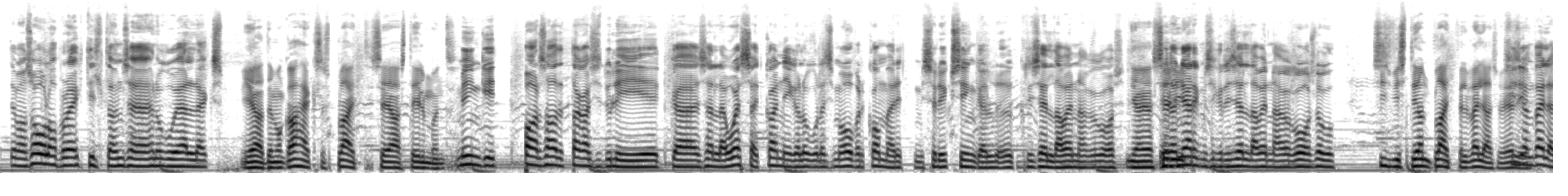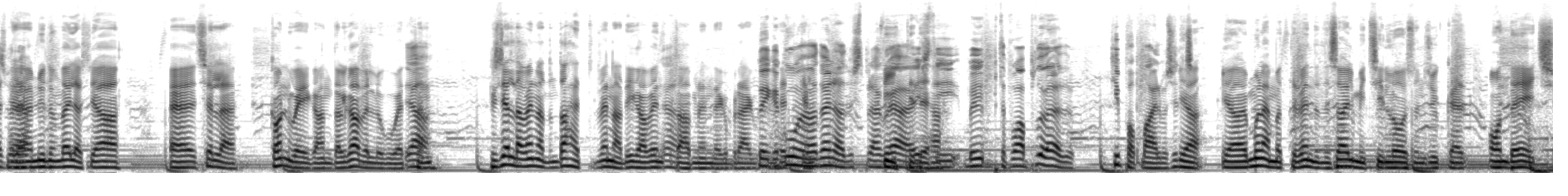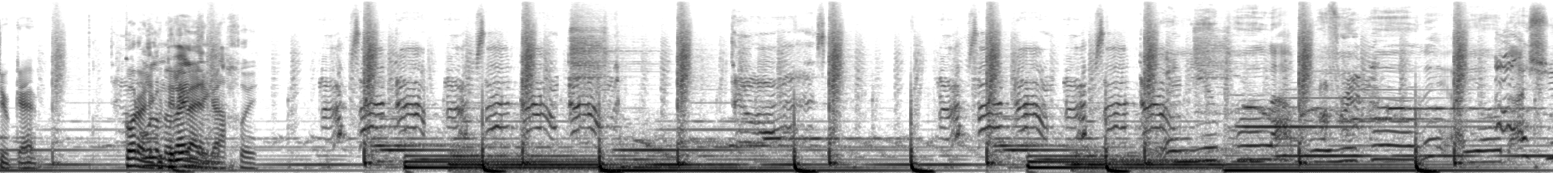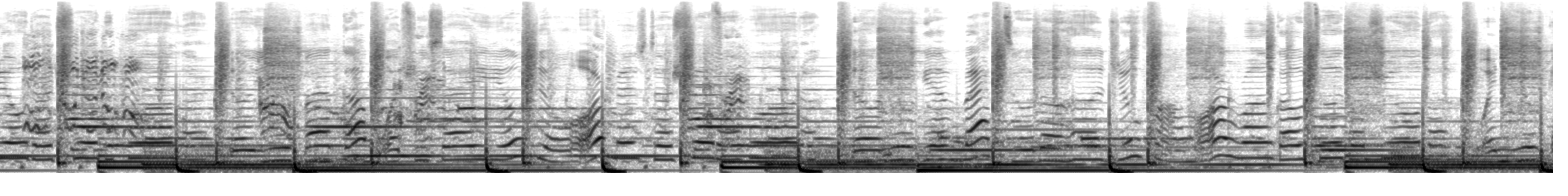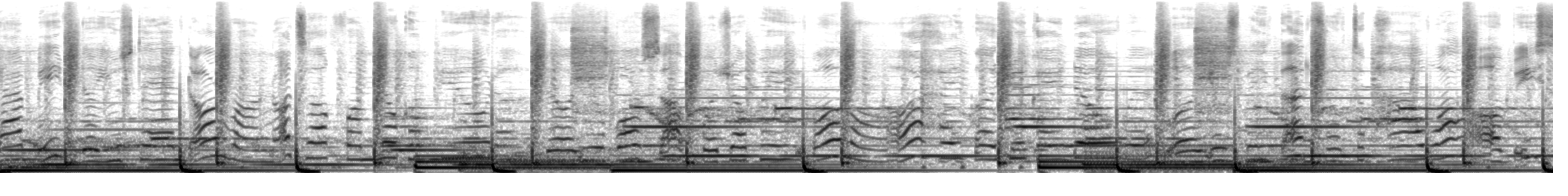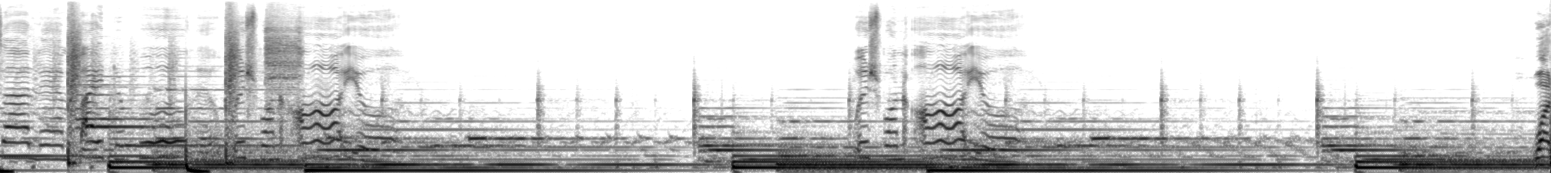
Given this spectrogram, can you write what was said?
tema sooloprojektilt on see lugu jälle, eks. ja tema kaheksas plaat see aasta ilmunud. mingi paar saadet tagasi tuli selle Westside Gunniga lugu lasime Overcomerit, mis oli üks singel Griselda vennaga koos. ja, ja see nüüd on järgmise Griselda vennaga koos lugu. siis vist ei olnud plaat veel väljas või Siis ei olnud väljas veel, jah. nüüd on väljas ja äh, selle Conway'ga on tal ka veel lugu, et Jaa. on. Griselda vennad on tahetud vennad, iga vend Jaa. tahab nendega praegu. kõige kuumemad vennad vist praegu ja. Eesti, või mitte hip-hop maailmas üldse. Ja, ja mõlemate vendade salmid siin loos on siuke on the edge, siuke korraliku deliveriga.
